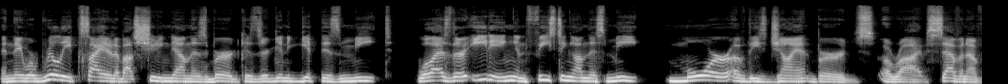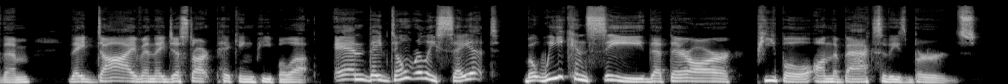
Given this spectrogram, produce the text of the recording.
And they were really excited about shooting down this bird because they're going to get this meat. Well, as they're eating and feasting on this meat, more of these giant birds arrive, seven of them. They dive and they just start picking people up. And they don't really say it, but we can see that there are people on the backs of these birds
